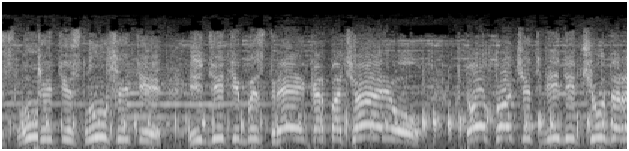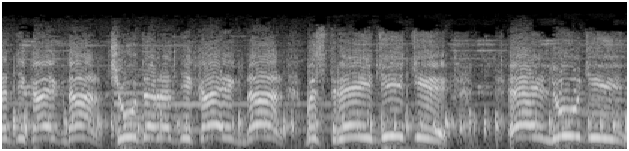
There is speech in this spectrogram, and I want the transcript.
Слушайте, слушайте, идите быстрее к Карпачаю. Кто хочет видеть чудо родника Игдар? Чудо родника Игдар, быстрее идите. Эй, люди,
